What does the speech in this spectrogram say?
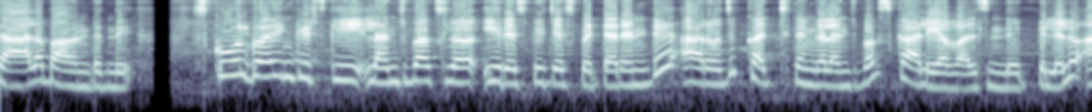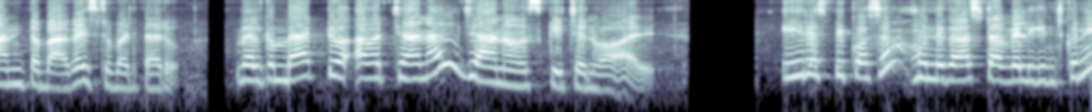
చాలా బాగుంటుంది. స్కూల్ గోయింగ్ కిడ్స్కి లంచ్ బాక్స్లో ఈ రెసిపీ చేసి పెట్టారంటే ఆ రోజు ఖచ్చితంగా లంచ్ బాక్స్ ఖాళీ అవ్వాల్సిందే. పిల్లలు అంత బాగా ఇష్టపడతారు. Welcome back to our channel జానోస్ కిచెన్ వాల్ ఈ రెసిపీ కోసం ముందుగా స్టవ్ వెలిగించుకొని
